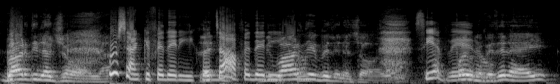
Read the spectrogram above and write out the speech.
Guardi la gioia. Poi c'è anche Federico. Lei Ciao mi- Federico. Mi guardi e vede la gioia. Sì, è Poi vero. lo vede lei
